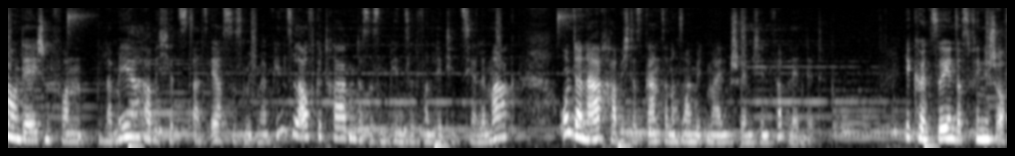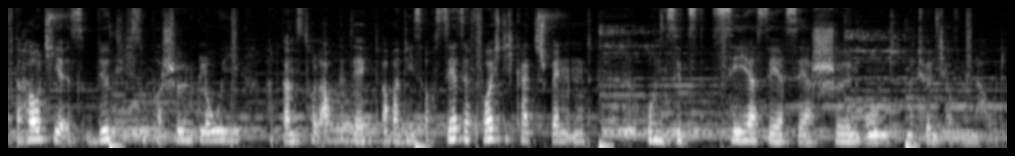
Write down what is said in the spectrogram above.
Foundation von La Mer habe ich jetzt als erstes mit meinem Pinsel aufgetragen. Das ist ein Pinsel von Letizia Lemarque. Und danach habe ich das Ganze nochmal mit meinem Schwämmchen verblendet. Ihr könnt sehen, das Finish auf der Haut hier ist wirklich super schön glowy, hat ganz toll abgedeckt, aber die ist auch sehr, sehr feuchtigkeitsspendend und sitzt sehr, sehr, sehr schön und natürlich auf meiner Haut.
